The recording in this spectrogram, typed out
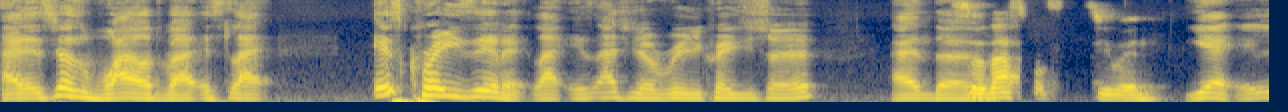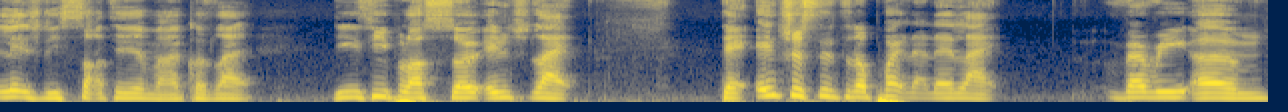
and it's just wild, man. It's like it's crazy in it. Like it's actually a really crazy show, and um, so that's what's you in. yeah, it literally sucked it in, man. Because like these people are so in, like they're interesting to the point that they're like very um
